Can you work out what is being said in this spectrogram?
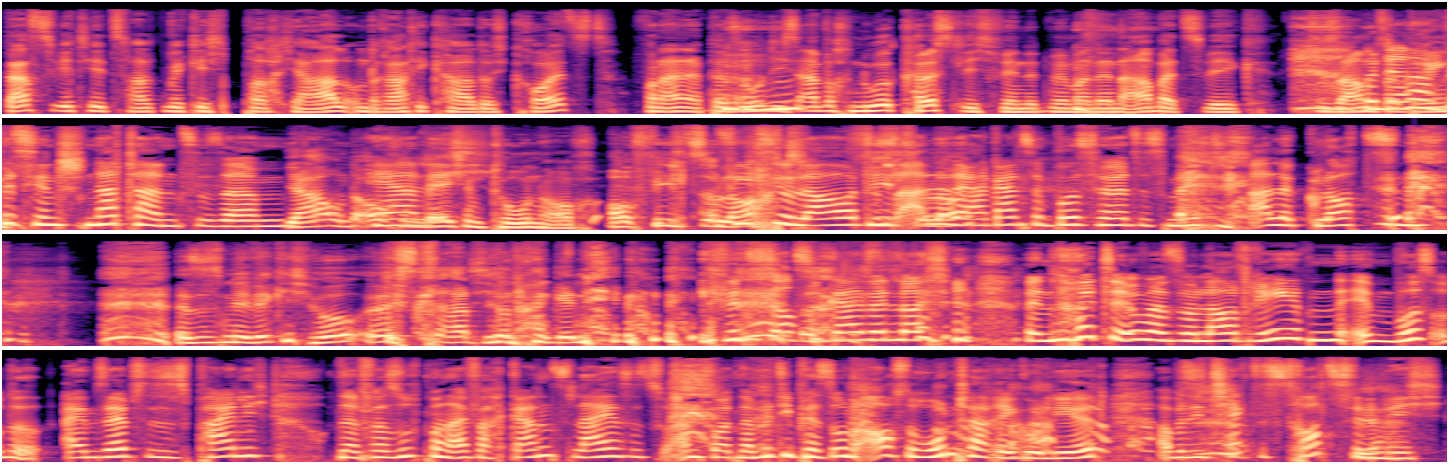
Das wird jetzt halt wirklich brachial und radikal durchkreuzt von einer Person, Mhm. die es einfach nur köstlich findet, wenn man den Arbeitsweg zusammen Und dann noch ein bisschen schnattern zusammen. Ja, und auch in Herrlich. welchem Ton auch. Auch viel zu laut. Viel zu laut. Viel zu alle, laut. Der ganze Bus hört es mit. Alle glotzen. Es ist mir wirklich höchstgradig unangenehm. Ich finde es auch so geil, wenn Leute, wenn Leute immer so laut reden im Bus und einem selbst ist es peinlich und dann versucht man einfach ganz leise zu antworten, damit die Person auch so runterreguliert, aber sie checkt es trotzdem Ja. nicht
